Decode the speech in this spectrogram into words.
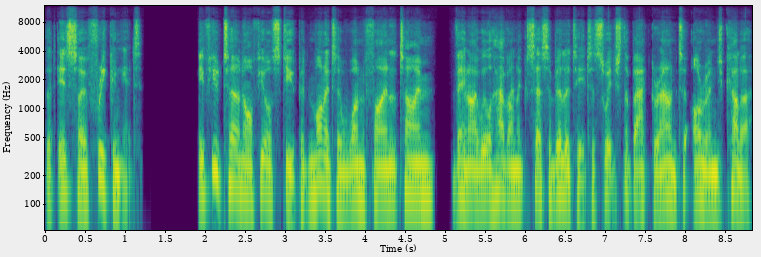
That is so freaking it. If you turn off your stupid monitor one final time, then I will have an accessibility to switch the background to orange color.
